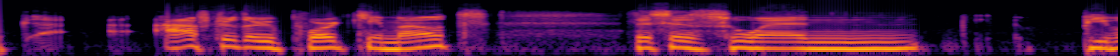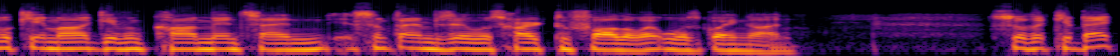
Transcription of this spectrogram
After the report came out, this is when people came out giving comments, and sometimes it was hard to follow what was going on. So the Quebec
